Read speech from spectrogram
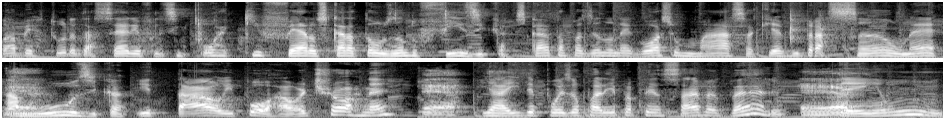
a abertura da série, eu falei assim, porra, que fera, os caras estão usando física, os caras estão fazendo um negócio massa, que é vibração, né? A É. música e tal, e pô, Howard Shore, né? É, E aí depois eu parei pra pensar, velho, é. tem um,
